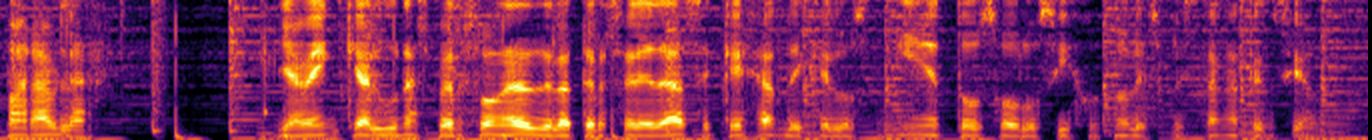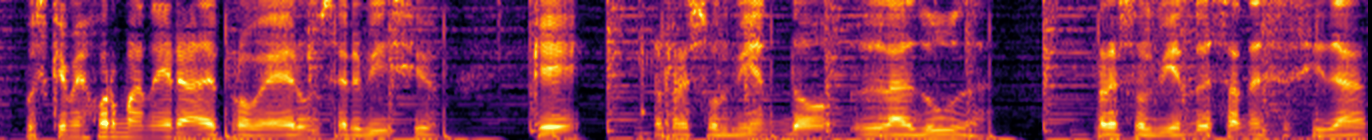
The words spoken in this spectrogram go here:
para hablar. Ya ven que algunas personas de la tercera edad se quejan de que los nietos o los hijos no les prestan atención. Pues qué mejor manera de proveer un servicio que resolviendo la duda, resolviendo esa necesidad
